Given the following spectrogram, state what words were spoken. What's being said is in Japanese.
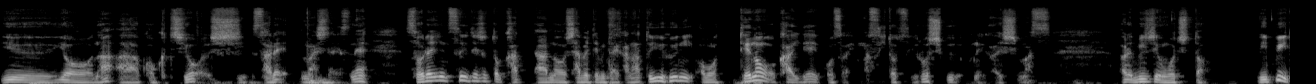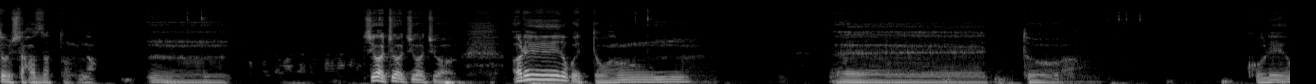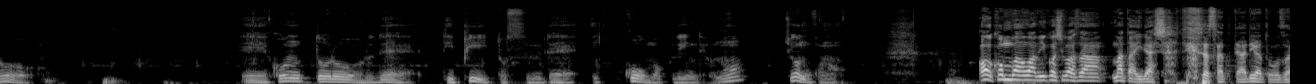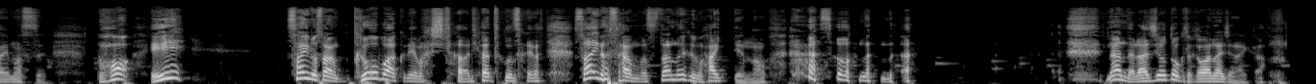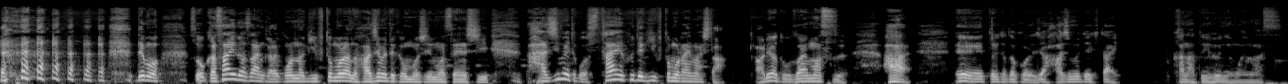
いうような告知をし、されましたですね。それについてちょっとか、あの、喋ってみたいかなというふうに思っての回でございます。一つよろしくお願いします。あれ、BGM 落ちた？リピートにしたはずだったのにな。うーん。違う違う違う違う。あれ、どこ行った？かなえー、っと、これを、えー、コントロールで、リピートするで、1項目でいいんだよな。違うのかな？あ、こんばんは、みこしばさん。またいらっしゃってくださってありがとうございます。あ、え？ー、サイロさん、クローバーくれました。ありがとうございます。サイロさんもスタンド FM 入ってんの？そうなんだ。なんだ、ラジオトークと変わらないじゃないか。でも、そうか、サイロさんからこんなギフトもらうの初めてかもしれませんし、初めてこう、スタイフでギフトもらいました。ありがとうございます。はい。えー、といったところで、じゃあ始めていきたいかなというふうに思います。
